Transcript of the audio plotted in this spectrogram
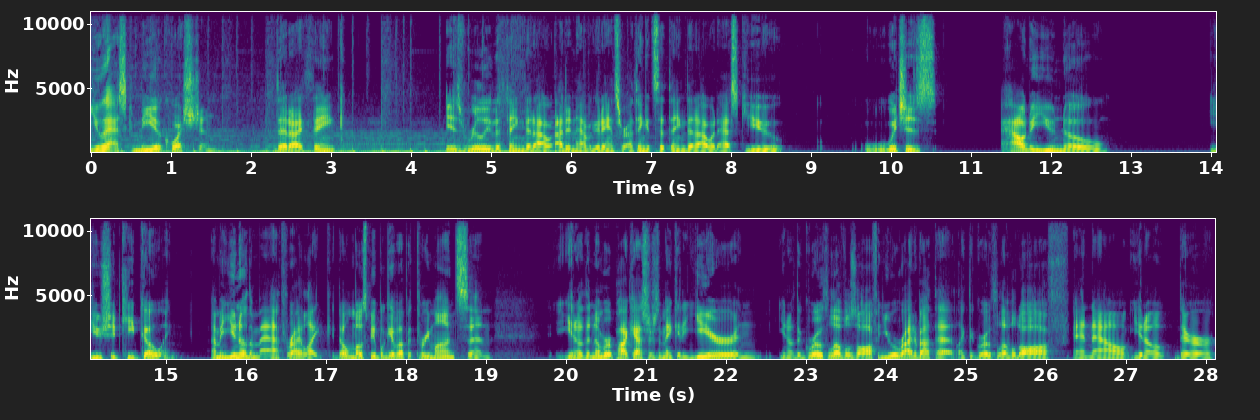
you asked me a question that I think is really the thing that I, I didn't have a good answer. I think it's the thing that I would ask you, which is how do you know you should keep going? I mean, you know the math, right? Like, don't most people give up at three months? And, you know, the number of podcasters that make it a year and, you know, the growth levels off. And you were right about that. Like, the growth leveled off. And now, you know, there are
